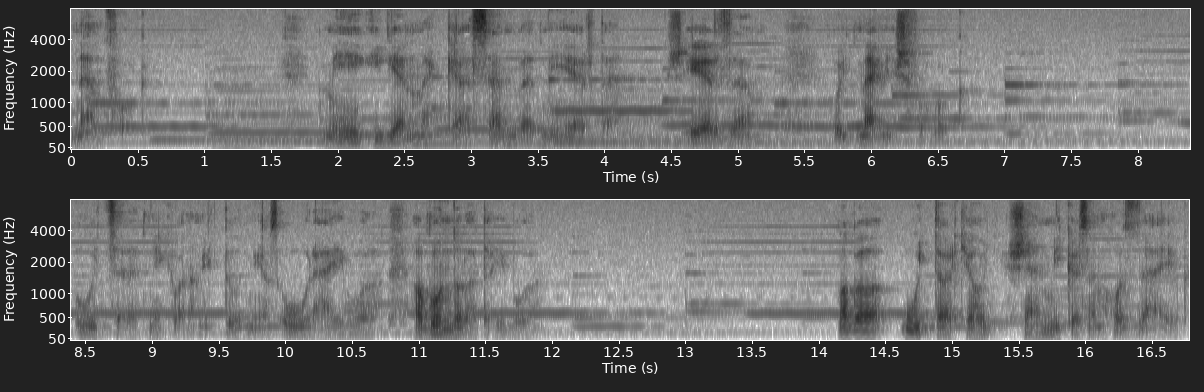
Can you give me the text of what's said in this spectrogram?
Nem fog. Még igen meg kell szenvedni érte, és érzem, hogy meg is fogok. Úgy szeretnék valamit tudni az óráiból, a gondolataiból. Maga úgy tartja, hogy semmi közöm hozzájuk.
